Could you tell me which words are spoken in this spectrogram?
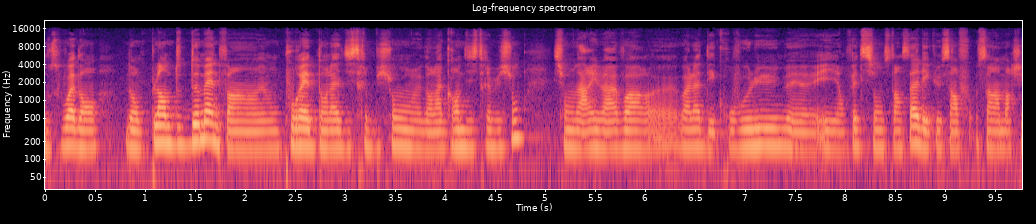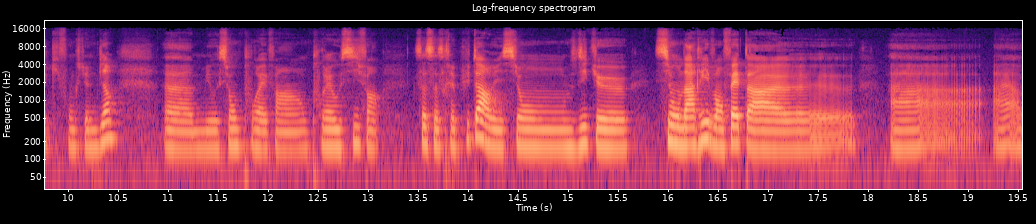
on se voit dans, dans plein d'autres domaines. Enfin, on pourrait être dans la distribution, euh, dans la grande distribution, si on arrive à avoir euh, voilà, des gros volumes. euh, et en fait, si on s'installe et que c'est un, un marché qui fonctionne bien. Euh, mais aussi, on pourrait, enfin, on pourrait aussi... Enfin, ça, ça serait plus tard. Mais si on se dit que si on arrive en fait à... à, à,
